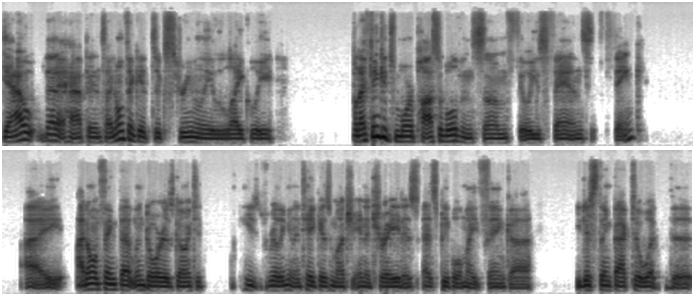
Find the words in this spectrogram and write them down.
doubt that it happens. I don't think it's extremely likely, but I think it's more possible than some Phillies fans think. I I don't think that Lindor is going to he's really going to take as much in a trade as as people might think. Uh, you just think back to what the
